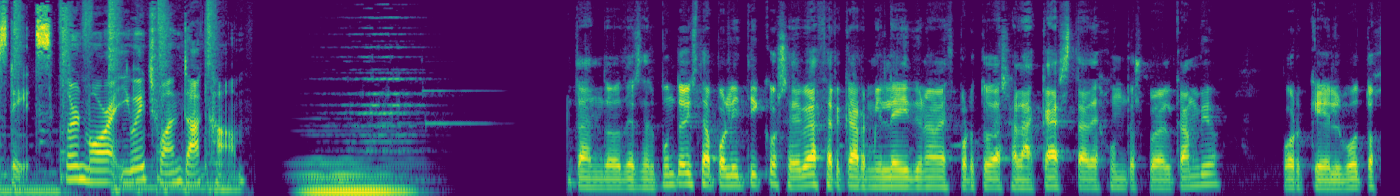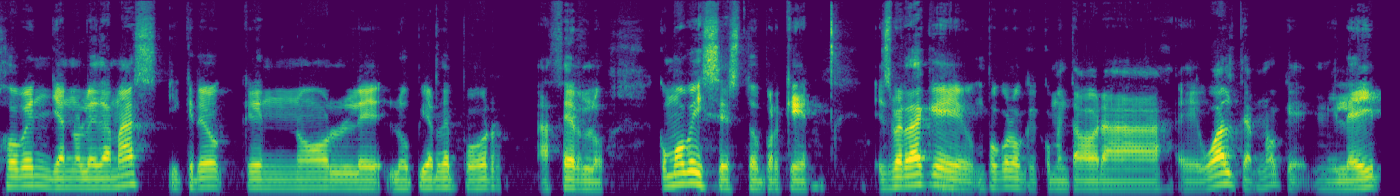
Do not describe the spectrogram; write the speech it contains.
States. Learn more at uh1.com. Desde el punto de vista político, ¿se debe acercar mi ley de una vez por todas a la casta de Juntos por el Cambio? Porque el voto joven ya no le da más y creo que no lo pierde por hacerlo. ¿Cómo veis esto? Porque es verdad que un poco lo que comentaba ahora eh, Walter, ¿no? Que mi ley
